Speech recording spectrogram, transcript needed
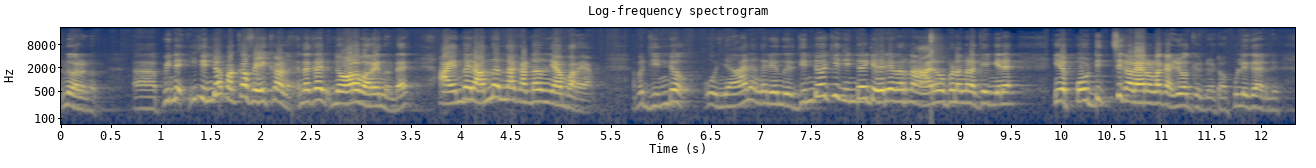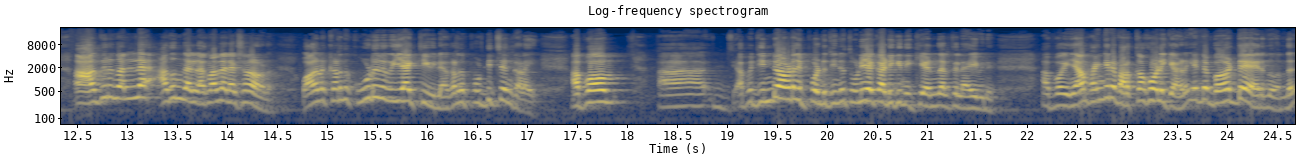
എന്ന് പറയണത് ആ, പിന്നെ ഈ ജിൻഡോ പക്ക ഫേക്കാണ് എന്നൊക്കെ നോറ പറയുന്നുണ്ട്. ആ എന്തായാലും അന്ന് എന്താ കണ്ടതെന്ന് ഞാൻ പറയാം. അപ്പോൾ ജിൻഡോ ഓ ഞാൻ അങ്ങനെയൊന്നും ജിൻഡോയ്ക്ക് ജിൻഡോയ്ക്കെതിരെ പറഞ്ഞ ആരോപണങ്ങളൊക്കെ ഇങ്ങനെ ഇങ്ങനെ പൊടിച്ച് കളയാനുള്ള കഴിവൊക്കെ ഉണ്ട് കേട്ടോ പുള്ളിക്കാരന്. ആ അതൊരു നല്ല അതും നല്ല നല്ല ലക്ഷണമാണ്. അങ്ങനെ കിടന്ന് കൂടുതൽ റിയാക്റ്റീവ് ഇല്ല. കിടന്ന് പൊടിച്ചും കളയും. അപ്പം അപ്പോൾ ജിൻഡോ അവിടെ നിൽപ്പുണ്ട് ജിൻഡോ തുണിയൊക്കെ അടുക്കി നിൽക്കുകയാണ് ഇന്നലത്തെ ലൈവിൽ അപ്പോൾ ഞാൻ ഭയങ്കര വർക്കഹോളിക്കാണ് എന്റെ ബർത്ത്ഡേ ആയിരുന്നു അന്ന്.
